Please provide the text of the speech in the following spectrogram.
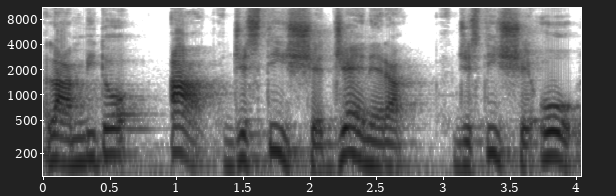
l'ambito, ha, gestisce, genera, gestisce o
